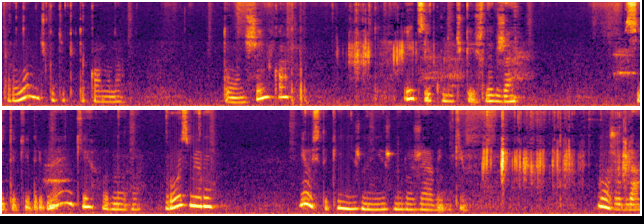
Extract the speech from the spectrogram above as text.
поролоночка, тільки така вона тоншенька. І ці кулечки йшли вже всі такі дрібненькі, одного розміру. І ось такі ніжно-ніжно-рожевенькі. Можу для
